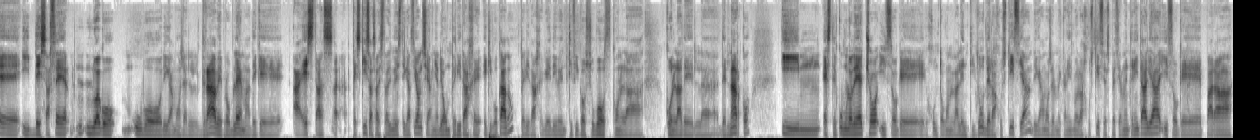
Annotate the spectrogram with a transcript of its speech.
Eh, y deshacer, luego hubo, digamos, el grave problema de que a estas pesquisas, a esta investigación, se añadió un peritaje equivocado, peritaje que identificó su voz con la con la del, del narco. Y mm, este cúmulo de hecho hizo que, junto con la lentitud de la justicia, digamos, el mecanismo de la justicia, especialmente en Italia, hizo que para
